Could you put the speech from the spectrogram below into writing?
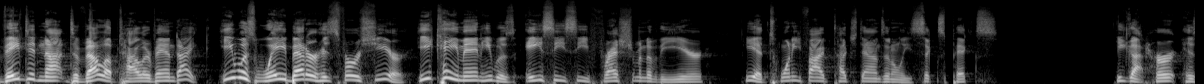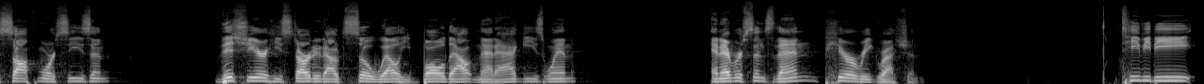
they did not develop Tyler Van Dyke. He was way better his first year. He came in, he was ACC Freshman of the Year. He had 25 touchdowns and only six picks. He got hurt his sophomore season. This year, he started out so well, he balled out in that Aggies win. And ever since then, pure regression. TVD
